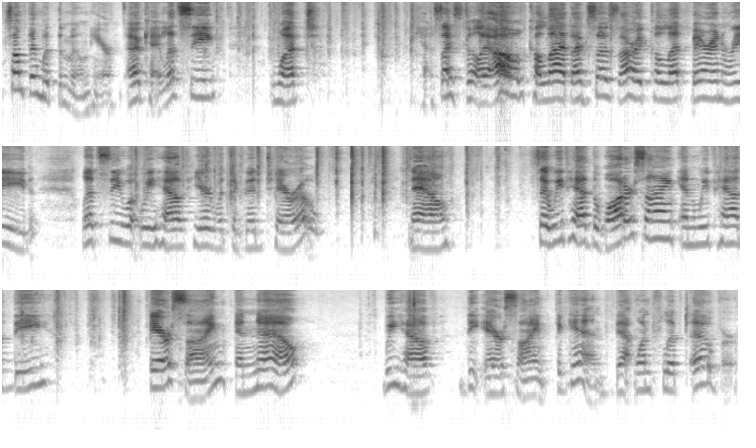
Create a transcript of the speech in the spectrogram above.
something with the moon here. Okay, let's see what, yes, I still, oh, Colette, I'm so sorry, Colette Baron Reid. Let's see what we have here with the good tarot. Now, so we've had the water sign and we've had the air sign, and now we have the air sign again. That one flipped over.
